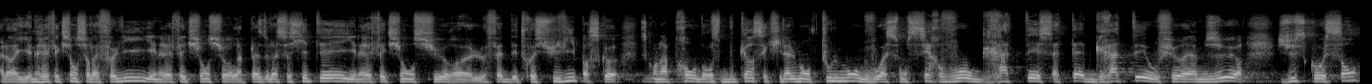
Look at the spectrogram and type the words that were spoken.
Alors, il y a une réflexion sur la folie, il y a une réflexion sur la place de la société, il y a une réflexion sur euh, le fait d'être suivi, parce que ce qu'on apprend dans ce bouquin, c'est que finalement, tout le monde voit son cerveau gratter, sa tête gratter au fur et à mesure, jusqu'au sang,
